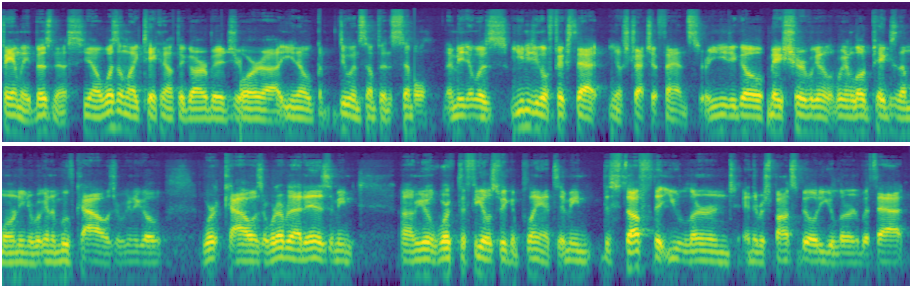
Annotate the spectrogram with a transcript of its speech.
family business. You know, it wasn't like taking out the garbage or uh, you know doing something simple. I mean, it was you need to go fix that you know stretch a fence, or you need to go make sure we're gonna we're gonna load pigs in the morning, or we're gonna move cows, or we're gonna go work cows, or whatever that is. I mean. Um, you know, work the fields so we can plant. I mean, the stuff that you learned and the responsibility you learned with that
